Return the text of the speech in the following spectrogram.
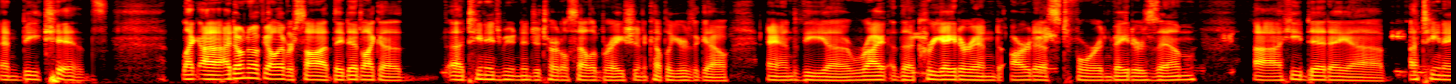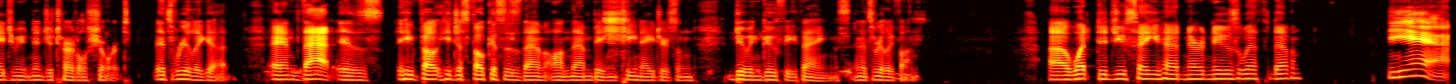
and be kids like uh, i don't know if y'all ever saw it they did like a a Teenage Mutant Ninja Turtle celebration a couple years ago, and the uh, right the creator and artist for Invader Zim, uh, he did a uh, a Teenage Mutant Ninja Turtle short. It's really good, and that is he felt he just focuses them on them being teenagers and doing goofy things, and it's really fun. Uh, what did you say you had nerd news with, Devin? Yeah.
